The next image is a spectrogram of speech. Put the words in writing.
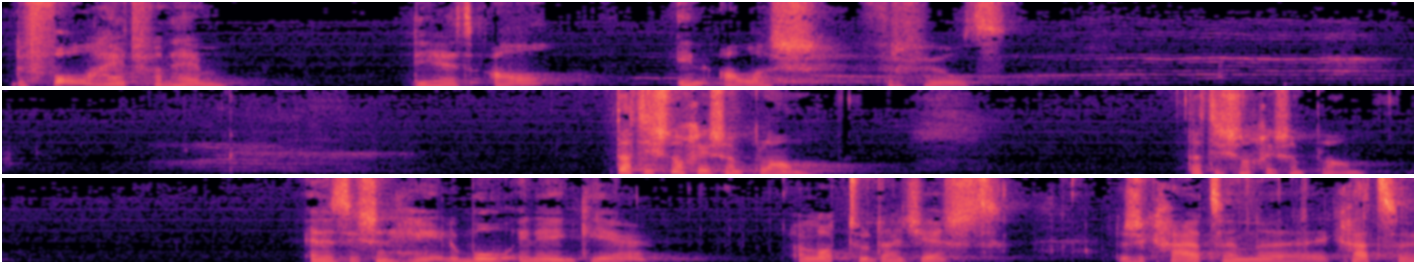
De volheid van Hem die het al in alles vervult. Dat is nog eens een plan. Dat is nog eens een plan. En het is een heleboel in één keer. A lot to digest. Dus ik ga het, een, uh, ik ga het uh,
